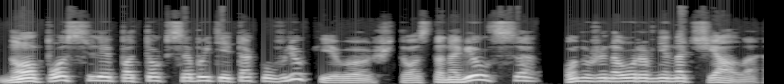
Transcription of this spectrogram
Но после поток событий так увлек его, что остановился он уже на уровне начала,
